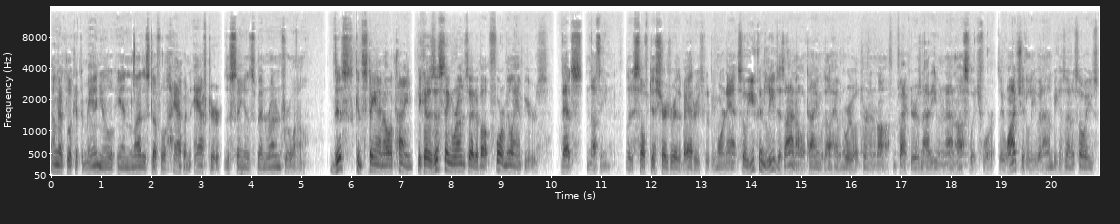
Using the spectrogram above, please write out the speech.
I'm going to have to look at the manual, and a lot of stuff will happen after this thing has been running for a while. This can stay on all time because this thing runs at about 4 milliamperes. That's nothing. The self-discharge rate of the battery is going to be more than that. So you can leave this on all the time without having to worry about turning it off. In fact, there is not even an on-off switch for it. They want you to leave it on because then it's always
